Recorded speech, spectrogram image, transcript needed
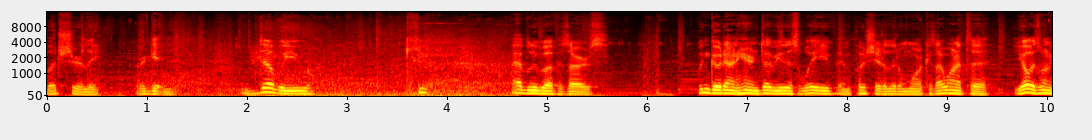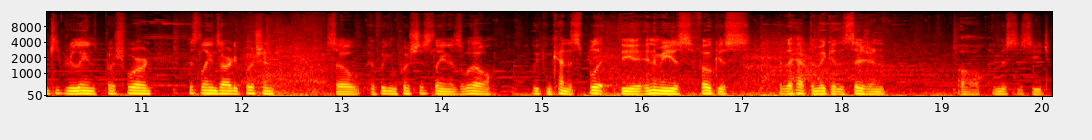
but surely, we're getting it. W, Q. That blue buff is ours. We can go down here and W this wave and push it a little more because I want it to. You always want to keep your lanes pushed forward. This lane's already pushing, so if we can push this lane as well, we can kind of split the enemy's focus because they have to make a decision. Oh, I missed the siege.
